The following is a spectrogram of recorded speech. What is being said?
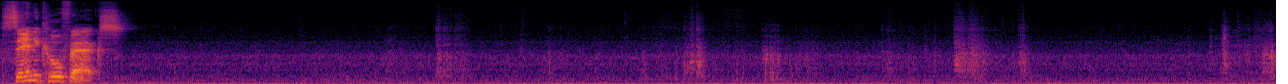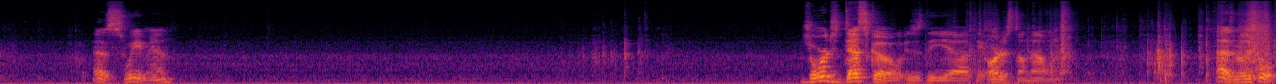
Sandy Koufax. That is sweet, man. George Desco is the uh, the artist on that one. That is really cool.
